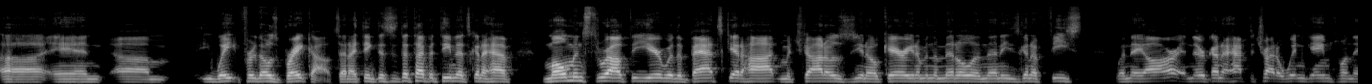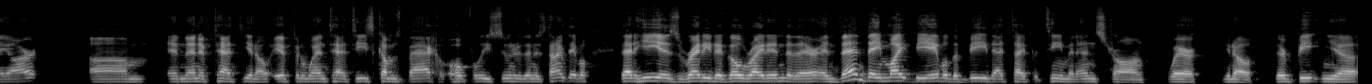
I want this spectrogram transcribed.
uh, and um, you wait for those breakouts. And I think this is the type of team that's going to have moments throughout the year where the bats get hot, Machado's you know carrying them in the middle, and then he's going to feast when they are, and they're going to have to try to win games when they aren't. Um, and then if Tat, you know, if and when Tatis comes back, hopefully sooner than his timetable, that he is ready to go right into there, and then they might be able to be that type of team and end strong, where you know they're beating you, uh,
